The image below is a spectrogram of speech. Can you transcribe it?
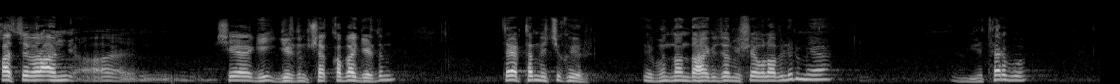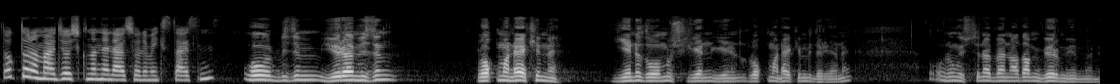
Kaç sefer an, şeye gi- girdim, şakkaba girdim. Tertemiz çıkıyor. E, Bundan daha güzel bir şey olabilir mi ya? Yeter bu. Doktor Ömer Coşkun'a neler söylemek istersiniz? O bizim yöremizin Lokman hekimi. Yeni doğmuş yeni, yeni Lokman hekimidir yani. Onun üstüne ben adam görmüyorum yani.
